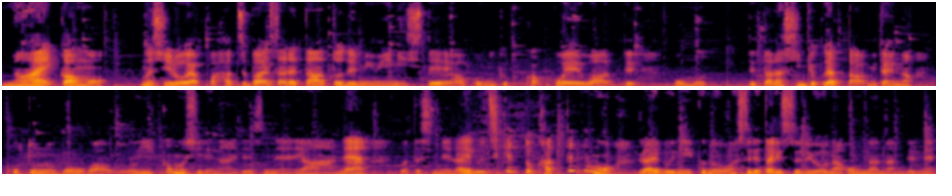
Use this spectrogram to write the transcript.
ないかも。むしろやっぱ発売された後で耳にして、あ、この曲かっこええわって思ってたら新曲やったみたいなことの方が多いかもしれないですね。いやーね、私ね、ライブチケット買っててもライブに行くのを忘れたりするような女なんでね、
